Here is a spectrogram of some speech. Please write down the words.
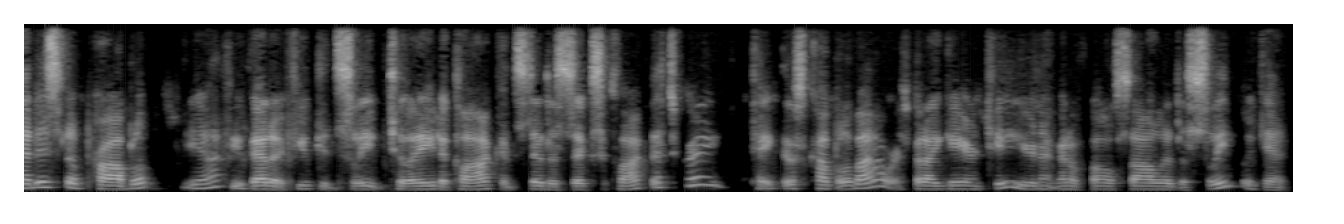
That isn't a problem. Yeah, if you've got if you can sleep till eight o'clock instead of six o'clock, that's great. Take those couple of hours, but I guarantee you, you're not going to fall solid asleep again.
